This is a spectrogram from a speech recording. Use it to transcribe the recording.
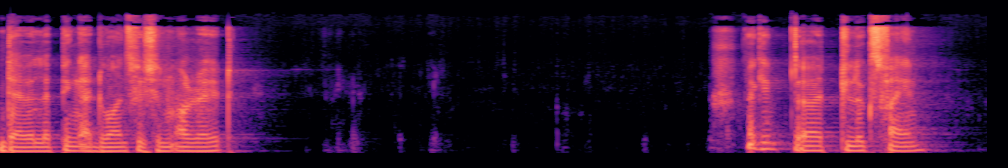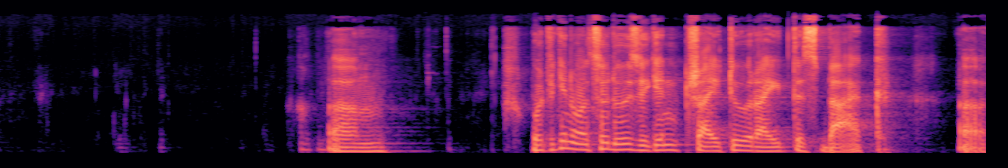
developing advanced vision. All right. Okay, that looks fine. Um, what we can also do is we can try to write this back uh,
